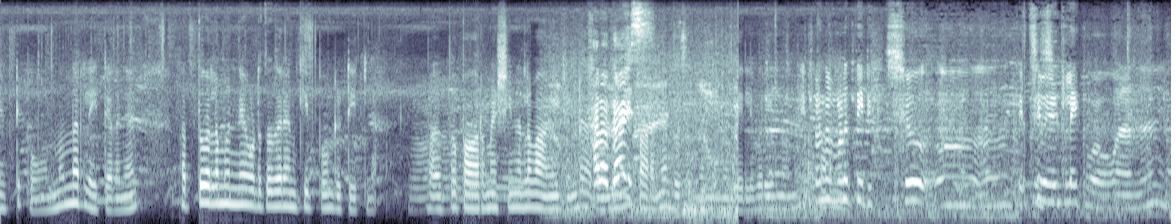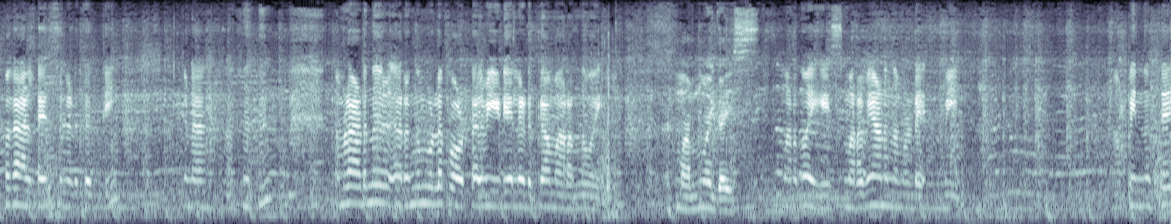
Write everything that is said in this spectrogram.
ഞെട്ടിപ്പോകും ഒന്നൊന്നര ലേറ്റ് അല്ല. ഞാൻ പത്ത് കൊല്ലം മുന്നേ കൊടുത്തതുവരെ എനിക്ക് ഇപ്പം കിട്ടിയിട്ടില്ല ഇപ്പോൾ പവർ മെഷീനെല്ലാം വാങ്ങിയിട്ടുണ്ട്. പറഞ്ഞ ദിവസം ഡെലിവറി ഇപ്പം നമ്മൾ തിരിച്ചു തിരിച്ച് വീട്ടിലേക്ക് പോവാണ്. ഇപ്പോൾ കാൽട്ടൈസിന്റെ അടുത്തെത്തി. നമ്മൾ അവിടെ നിന്ന് ഇറങ്ങുമ്പോഴുള്ള ഫോട്ടോ വീഡിയോ എല്ലാം എടുക്കാൻ മറന്നുപോയി. മറന്നുപോയി ഗൈസ് മറന്നുപോയി ഗൈസ് മറവിയാണ് നമ്മുടെ മെയിൻ അപ്പം ഇന്നത്തെ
